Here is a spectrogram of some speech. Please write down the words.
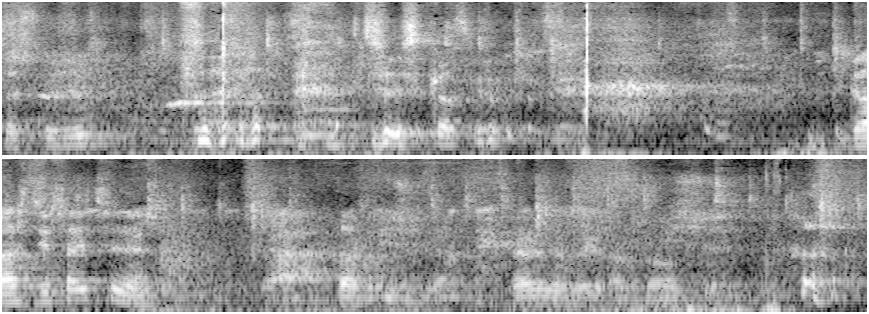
Cześć Kuzim. Cześć Kasiu. Grasz dzisiaj czy nie? Ja? Tak. Pewnie, że grasz,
